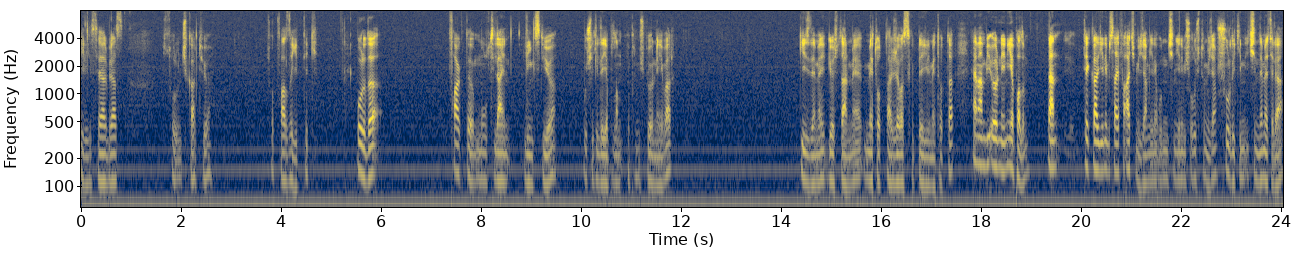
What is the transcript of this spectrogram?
Bilgisayar biraz sorun çıkartıyor. Çok fazla gittik. Burada farklı multiline links diyor. Bu şekilde yapılan, yapılmış bir örneği var. Gizleme, gösterme, metotlar, JavaScript ile ilgili metotlar. Hemen bir örneğini yapalım. Ben tekrar yeni bir sayfa açmayacağım. Yine bunun için yeni bir şey oluşturmayacağım. Şuradakinin içinde mesela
